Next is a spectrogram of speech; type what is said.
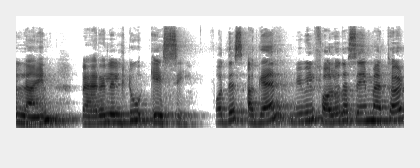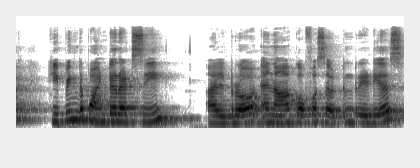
a line parallel to AC. For this again, we will follow the same method. Keeping the pointer at C, I'll draw an arc of a certain radius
